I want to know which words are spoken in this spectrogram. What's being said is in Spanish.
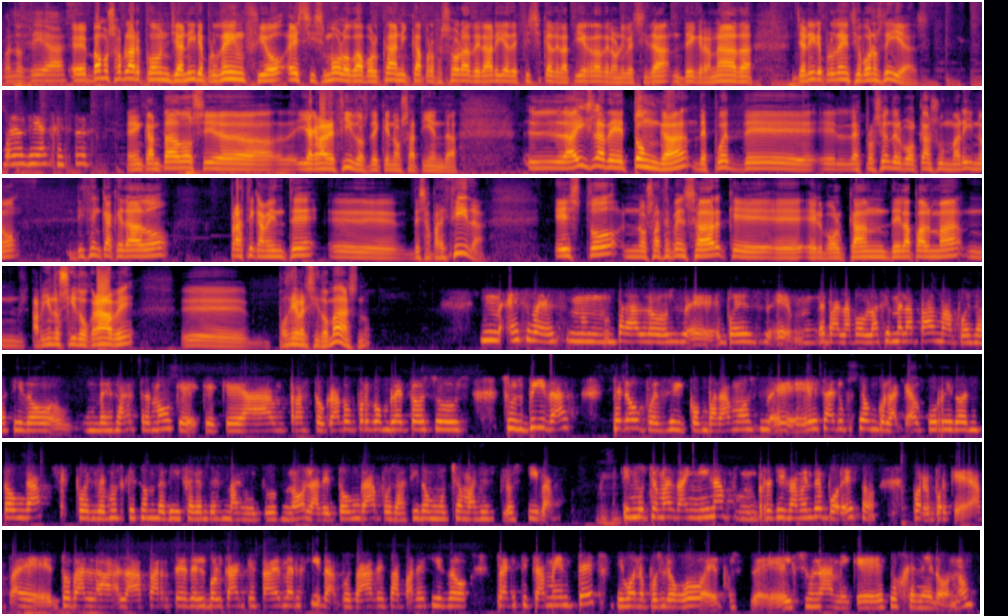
Buenos días. Eh, vamos a hablar con Yanire Prudencio, es sismóloga volcánica, profesora del área de Física de la Tierra de la Universidad de Granada. Yanire Prudencio, buenos días. Buenos días, Jesús. Encantados y, eh, y agradecidos de que nos atienda. La isla de Tonga, después de eh, la explosión del volcán submarino, dicen que ha quedado prácticamente eh, desaparecida. Esto nos hace pensar que eh, el volcán de La Palma, mm, habiendo sido grave, eh, podía haber sido más, ¿no? Mm, Eso es, mm, para los, eh, pues, eh, para la población de La Palma, pues ha sido un desastre, ¿no? Que, que, que ha trastocado por completo sus, sus vidas, pero pues si comparamos eh, esa erupción con la que ha ocurrido en Tonga, pues vemos que son de diferentes magnitudes, ¿no? La de Tonga, pues ha sido mucho más explosiva y mucho más dañina mm, precisamente por eso, por, porque eh, toda la, la parte del volcán que estaba emergida pues ha desaparecido prácticamente y bueno pues luego eh, pues eh, el tsunami que eso generó, ¿no?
